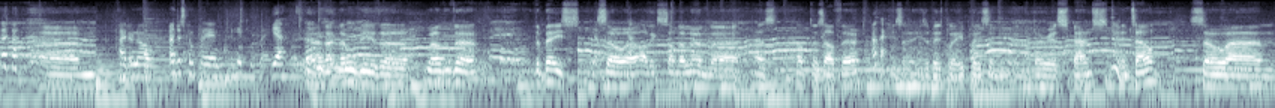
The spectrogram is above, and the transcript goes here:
Um, I don't know. I'm just gonna play and he can play. Yeah. Yeah, that, that would be the well the the bass. So uh, Alexander Lund uh, has helped us out there. Okay. He's a he's a bass player. He plays in, in various bands in town. So um,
